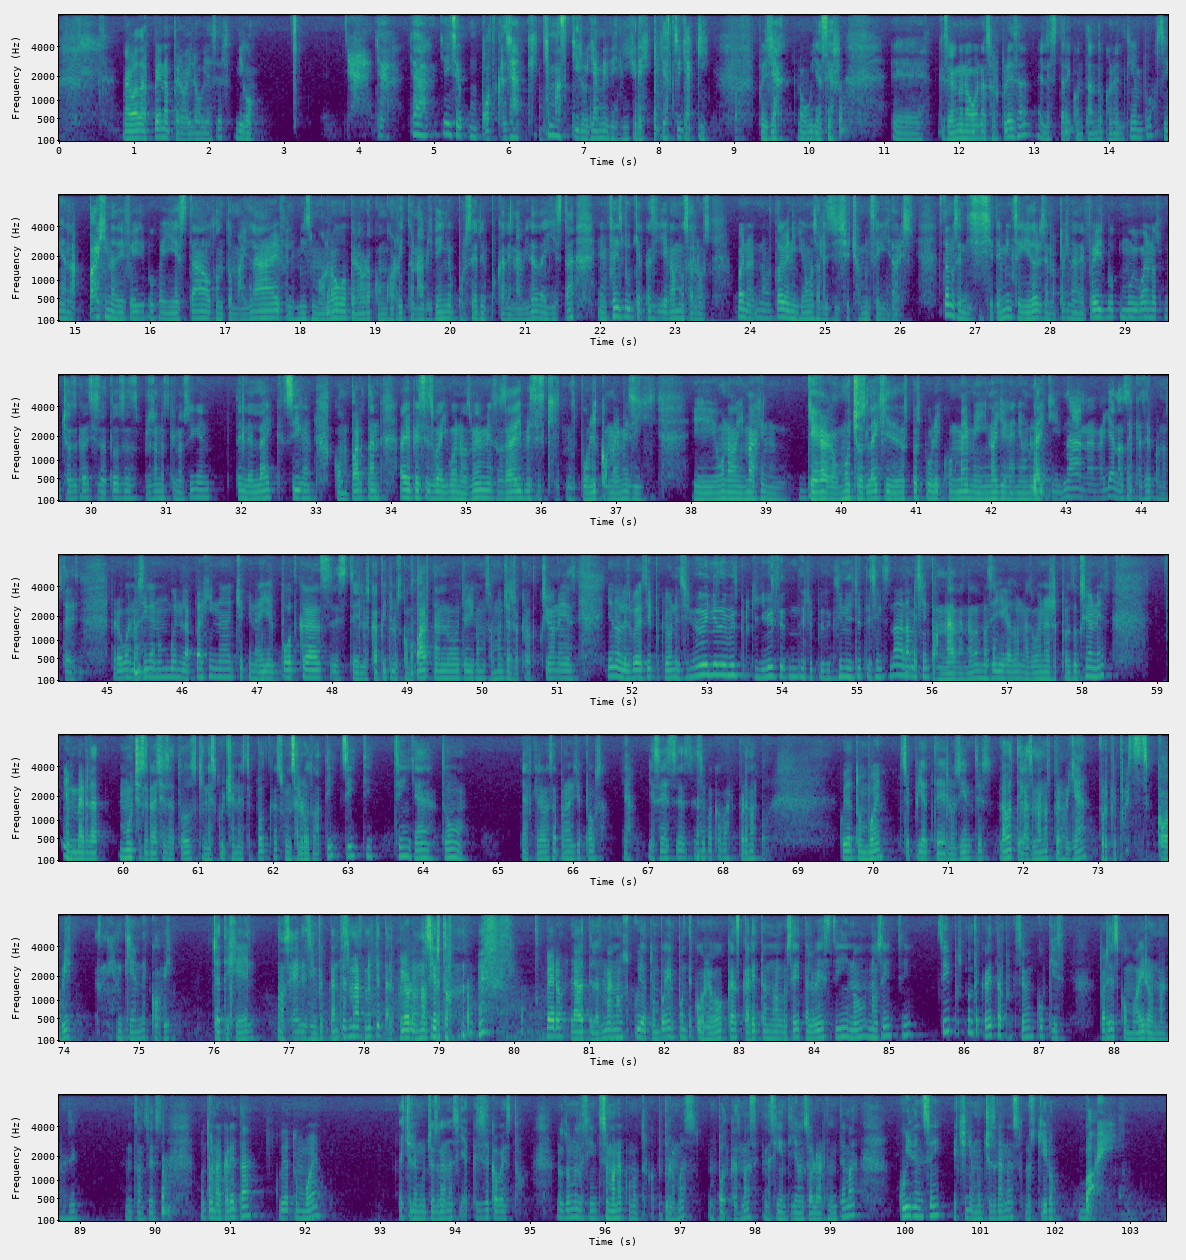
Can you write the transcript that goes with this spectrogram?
Me va a dar pena, pero ahí lo voy a hacer. Digo, ya, ya, ya, ya hice un podcast, ya, ¿qué, qué más quiero? Ya me denigré, ya estoy aquí pues ya, lo voy a hacer. Eh, que se venga una buena sorpresa, les estaré contando con el tiempo. Sigan la página de Facebook, ahí está Odonto My Life, el mismo logo, pero ahora con gorrito navideño por ser época de Navidad, ahí está. En Facebook ya casi llegamos a los, bueno, no, todavía ni llegamos a los 18 mil seguidores. Estamos en 17 mil seguidores en la página de Facebook, muy buenos, muchas gracias a todas esas personas que nos siguen. Denle like, sigan, compartan. Hay veces hay buenos memes, o sea, hay veces que publico memes y y una imagen llega a muchos likes y después publico un meme y no llega ni un like y no, no, no, ya no sé qué hacer con ustedes. Pero bueno, sigan un buen la página, chequen ahí el podcast, este, los capítulos compártanlo, ya llegamos a muchas reproducciones. Ya no les voy a decir porque van a decir, ay, nada más porque llegaste a tantas reproducciones, ya te sientes, no, no me siento nada, nada más he llegado a unas buenas reproducciones. En verdad, muchas gracias a todos quienes escuchan este podcast. Un saludo a ti. Sí, sí, sí, ya, tú. Al que le vas a poner ya pausa. Ya, ya se, se, se va a acabar, perdón. Cuídate un buen, cepíllate los dientes, lávate las manos, pero ya, porque pues COVID, ¿entiende? COVID, échate gel, no sé, desinfectantes más, métete al cloro, ¿no es cierto? pero lávate las manos, cuídate un buen, ponte cubrebocas, careta, no lo sé, tal vez, sí, no, no sé, sí. Sí, pues ponte careta porque se ven cookies, pareces como Iron Man, así. Entonces, ponte una careta, cuídate un buen, échale muchas ganas y ya que se acaba esto. Nos vemos la siguiente semana con otro capítulo más, un podcast más. En la siguiente ya vamos a hablar de un tema. Cuídense, échenle muchas ganas, los quiero. Bye.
